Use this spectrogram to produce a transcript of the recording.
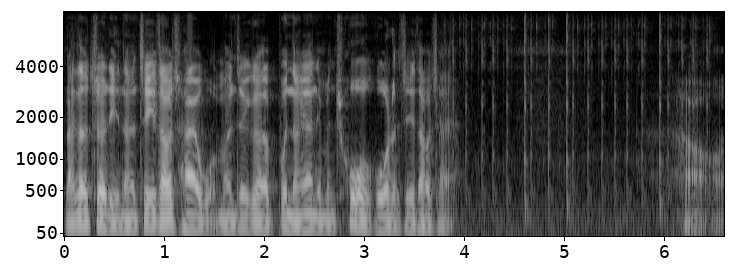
来到这里呢，这道菜我们这个不能让你们错过了这道菜。好，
